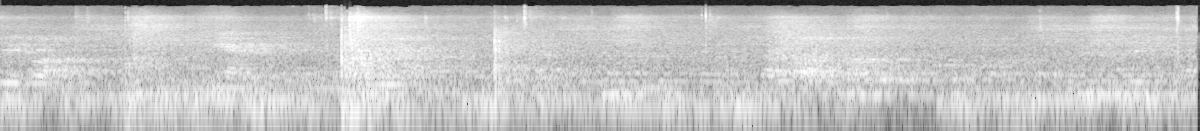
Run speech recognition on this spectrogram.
Yeah.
